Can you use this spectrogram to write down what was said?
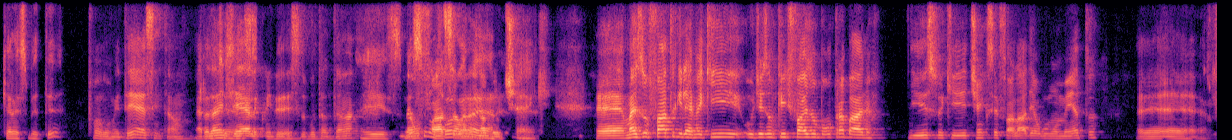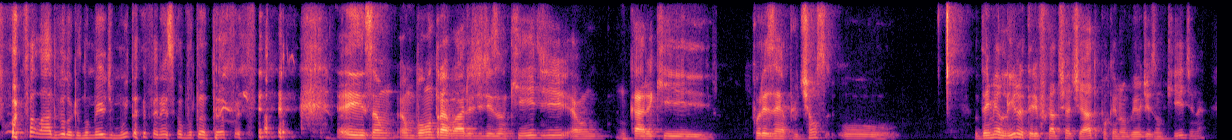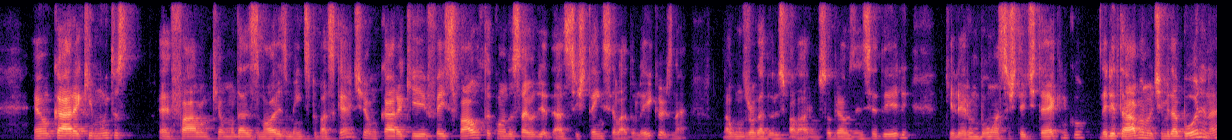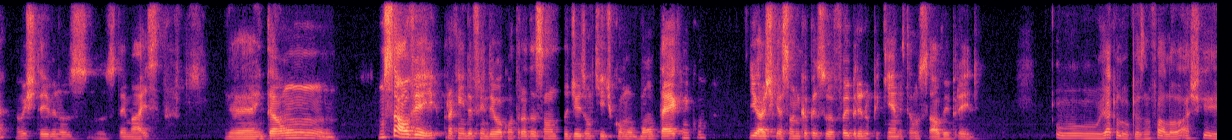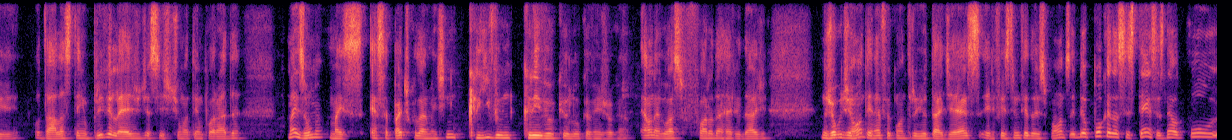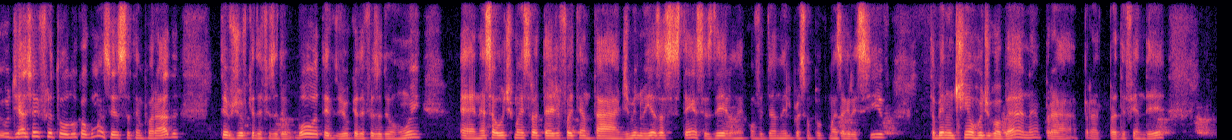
Que era SBT? Pô, vou meter essa então. Era da Angélica o endereço do Butantan. Isso. Não faça um double check. É. É, mas o fato, Guilherme, é que o Jason Kidd faz um bom trabalho. E isso aqui tinha que ser falado em algum momento. É... Foi falado, viu, Lucas? No meio de muita referência ao Butantan, foi falado. é isso, é um, é um bom trabalho de Jason Kidd. É um, um cara que, por exemplo, tinha um, o, o Damian Lillard teria ficado chateado porque não veio o Jason Kidd, né? É um cara que muitos é, falam que é uma das maiores mentes do basquete. É um cara que fez falta quando saiu da assistência lá do Lakers, né? Alguns jogadores falaram sobre a ausência dele, que ele era um bom assistente técnico. Ele estava no time da Bolha, né? Não esteve nos, nos demais. É, então, um salve aí para quem defendeu a contratação do Jason Kidd como bom técnico. E eu acho que essa única pessoa foi Breno Pequeno, então um salve aí para ele. O, já que o Lucas não falou, acho que o Dallas tem o privilégio de assistir uma temporada mais uma, mas essa particularmente incrível, incrível que o Luca vem jogando. É um negócio fora da realidade. No jogo de ontem, né, foi contra o Utah Jazz, ele fez 32 pontos, ele deu poucas assistências, né? O, o Jazz já enfrentou o Luca algumas vezes essa temporada. Teve jogo que a defesa deu boa, teve jogo que a defesa deu ruim. É, nessa última estratégia foi tentar diminuir as assistências dele, né, convidando ele para ser um pouco mais agressivo. Também não tinha o Rudy Gobert, né, para defender.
